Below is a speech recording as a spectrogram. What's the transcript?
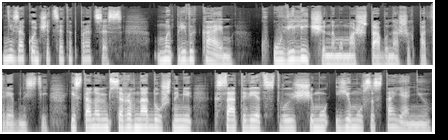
не закончится этот процесс. Мы привыкаем увеличенному масштабу наших потребностей и становимся равнодушными к соответствующему ему состоянию.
